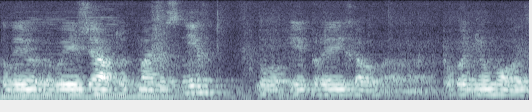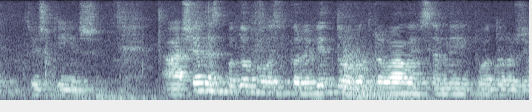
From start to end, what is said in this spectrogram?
коли виїжджав тут майже сніг, був і приїхав, е, погодні умови трішки інші. А ще не сподобалось переліт довготривалий в самій подорожі.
